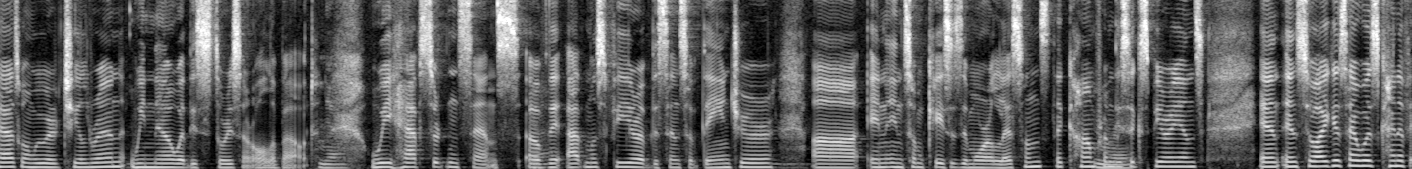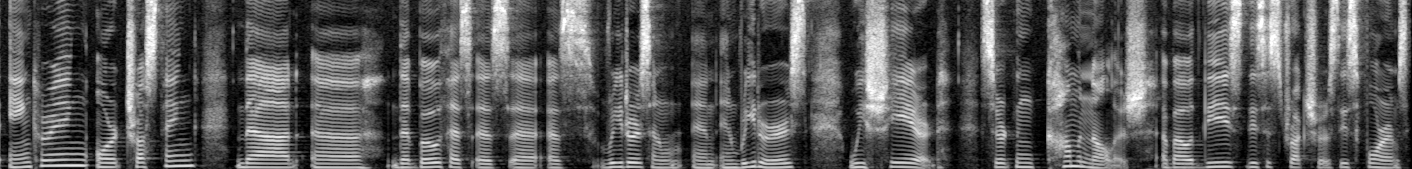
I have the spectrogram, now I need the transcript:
past when we were children we know what these stories are all about Yeah. we have certain sense of the atmosphere of the sense of danger uh, and in some cases the moral lessons that come from this Right. experience and and so i guess i was kind of anchoring or trusting that uh, that both as as uh, as readers and, and and readers we shared certain common knowledge about these these structures these forms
